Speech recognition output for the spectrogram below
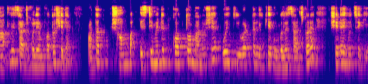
মান্থলি সার্চ ভলিউম কত সেটা? অর্থাৎ এস্টিমেটেড কত মানুষে ওই কিওয়ার্ডটা লিখে গুগলে সার্চ করে? সেটাই হচ্ছে কি?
